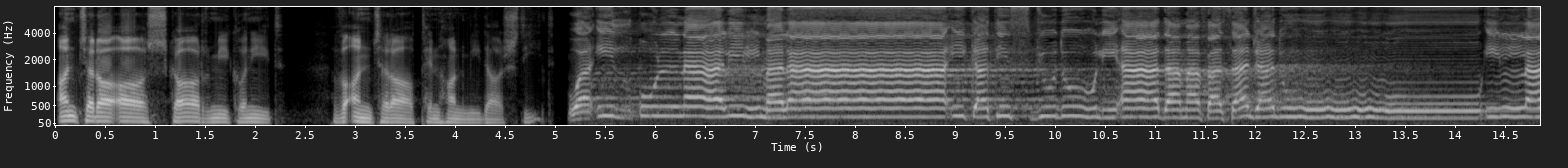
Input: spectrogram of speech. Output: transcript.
آنچه را آشکار می کنید و آنچه را پنهان می داشتید و اذ قلنا للملائكة اسجدوا لآدم فسجدوا إلا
